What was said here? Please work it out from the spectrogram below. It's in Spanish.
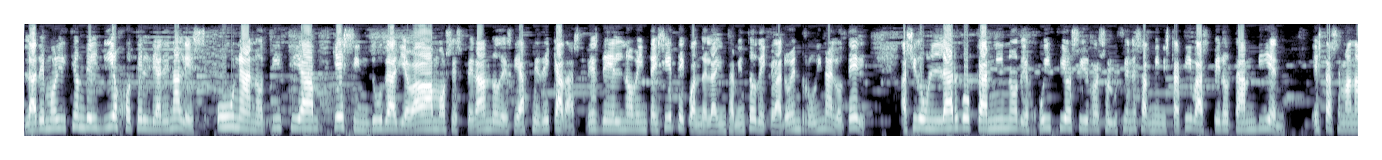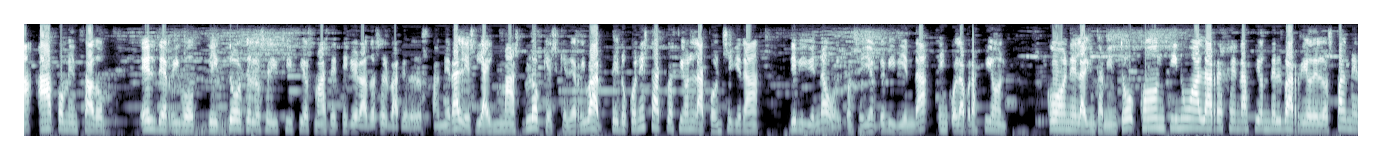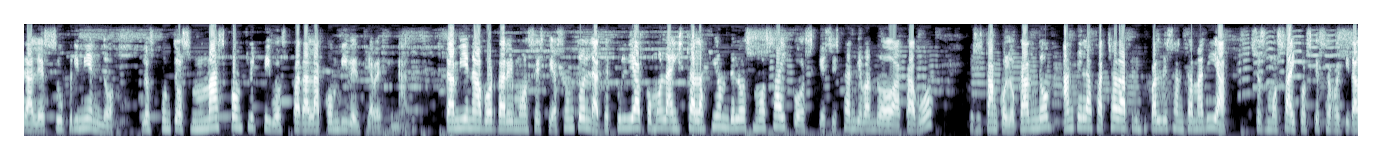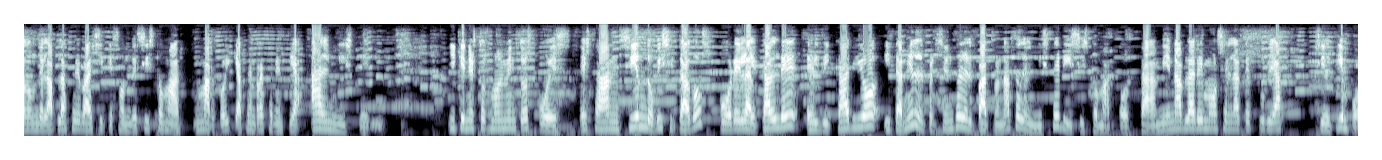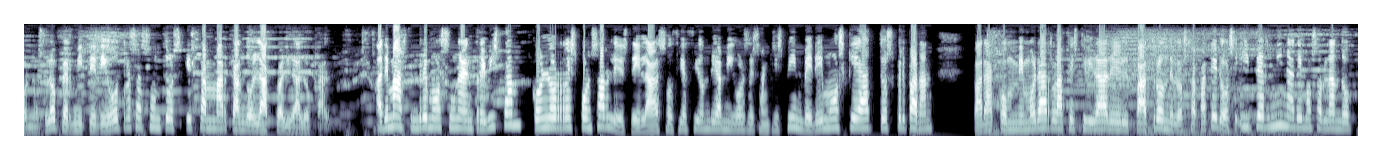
la demolición del viejo hotel de Arenales, una noticia que sin duda llevábamos esperando desde hace décadas, desde el 97 cuando el Ayuntamiento declaró en ruina el hotel. Ha sido un largo camino de juicios y resoluciones administrativas, pero también esta semana ha comenzado el derribo de dos de los edificios más deteriorados del barrio de Los Palmerales y hay más bloques que derribar, pero con esta actuación la consellera de Vivienda o el conseller de Vivienda, en colaboración con el Ayuntamiento, continúa la regeneración del barrio de Los Palmerales, suprimiendo los puntos más conflictivos para la convivencia vecinal. También abordaremos este asunto en la tertulia como la instalación de los mosaicos que se están llevando a cabo que se están colocando ante la fachada principal de Santa María, esos mosaicos que se retiraron de la Plaza de Baix y que son de Sisto Marco y que hacen referencia al misterio y que en estos momentos pues están siendo visitados por el alcalde, el vicario y también el presidente del patronato del misterio, Sisto Marco. También hablaremos en la tertulia, si el tiempo nos lo permite, de otros asuntos que están marcando la actualidad local. Además, tendremos una entrevista con los responsables de la Asociación de Amigos de San Crispín. Veremos qué actos preparan para conmemorar la festividad del patrón de los zapateros y terminaremos hablando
